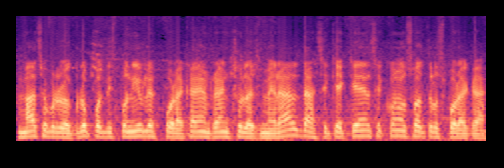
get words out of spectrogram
más sobre los grupos disponibles por acá en Rancho La Esmeralda. Así que quédense con nosotros por acá.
